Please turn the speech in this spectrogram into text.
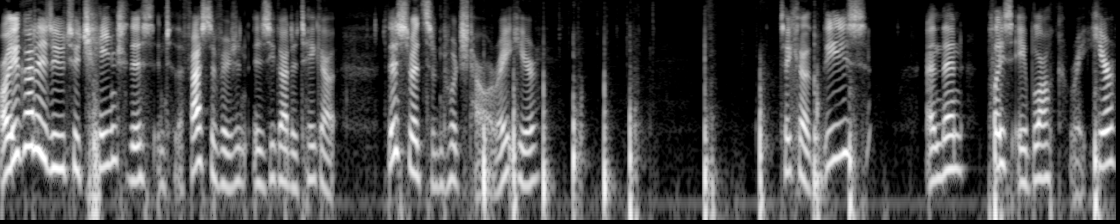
All you gotta do to change this into the faster version is you gotta take out this redstone torch tower right here. Take out these and then place a block right here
